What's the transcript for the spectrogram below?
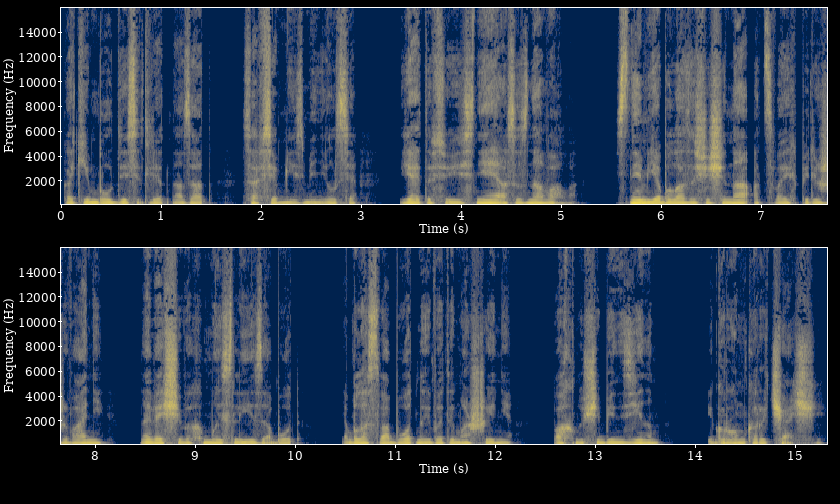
каким был 10 лет назад, совсем не изменился. Я это все яснее осознавала. С ним я была защищена от своих переживаний, навязчивых мыслей и забот — я была свободной в этой машине, пахнущей бензином и громко рычащей.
